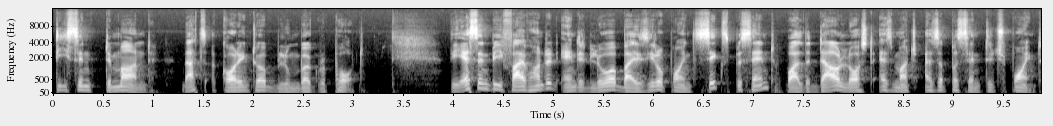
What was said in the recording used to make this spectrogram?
decent demand. That's according to a Bloomberg report. The S&P 500 ended lower by 0.6% while the Dow lost as much as a percentage point.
